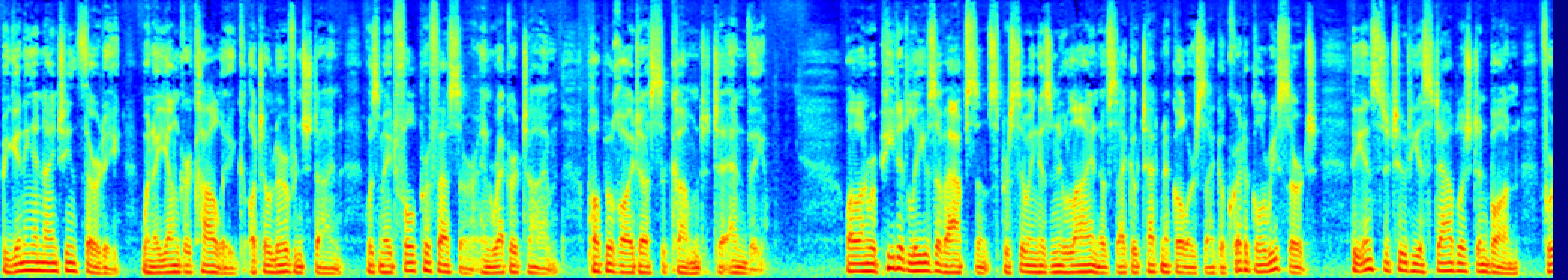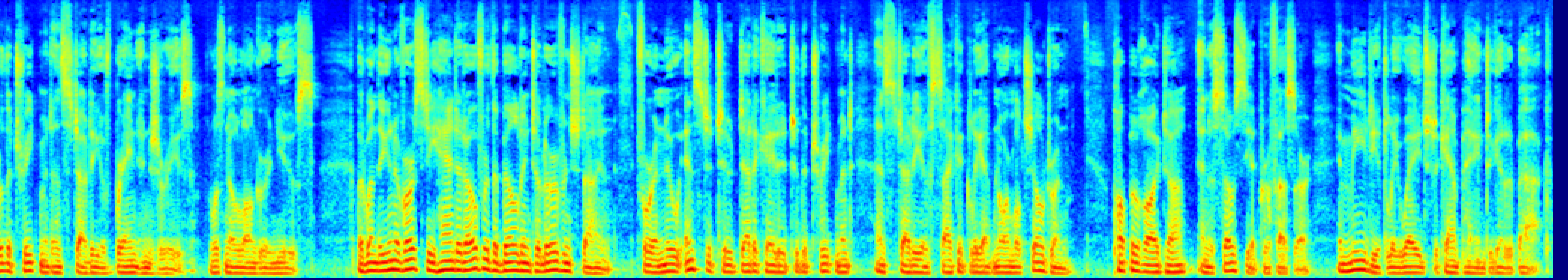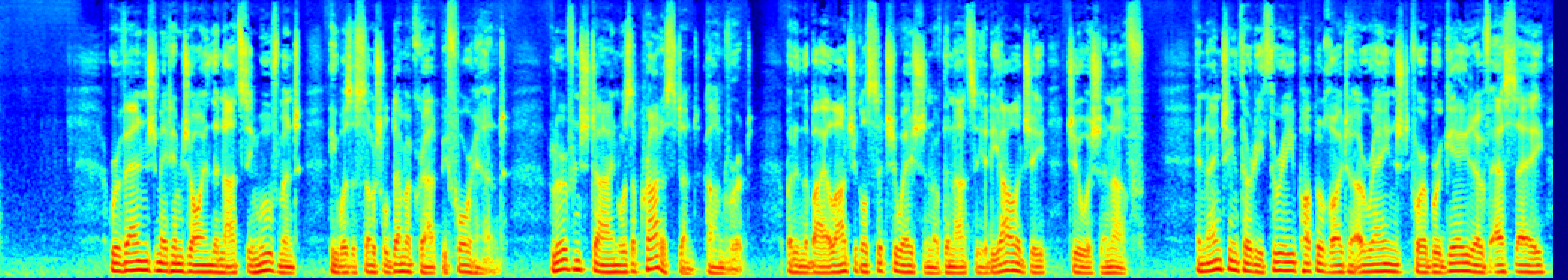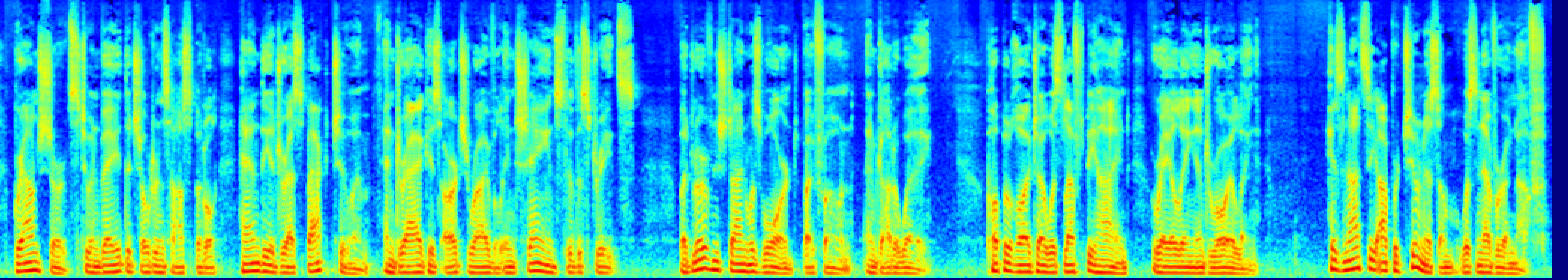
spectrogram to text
Beginning in 1930, when a younger colleague, Otto Loewenstein, was made full professor in record time, Poppelreuter succumbed to envy. While on repeated leaves of absence pursuing his new line of psychotechnical or psychocritical research, the institute he established in Bonn for the treatment and study of brain injuries was no longer in use. But when the university handed over the building to Loewenstein for a new institute dedicated to the treatment and study of psychically abnormal children, Poppelreuter, an associate professor, immediately waged a campaign to get it back. Revenge made him join the Nazi movement. He was a social democrat beforehand. Loewenstein was a Protestant convert but in the biological situation of the Nazi ideology, Jewish enough. In 1933, Poppelreuter arranged for a brigade of SA brown shirts to invade the Children's Hospital, hand the address back to him, and drag his arch rival in chains through the streets. But Loewenstein was warned by phone and got away. Poppelreuter was left behind, railing and roiling. His Nazi opportunism was never enough.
